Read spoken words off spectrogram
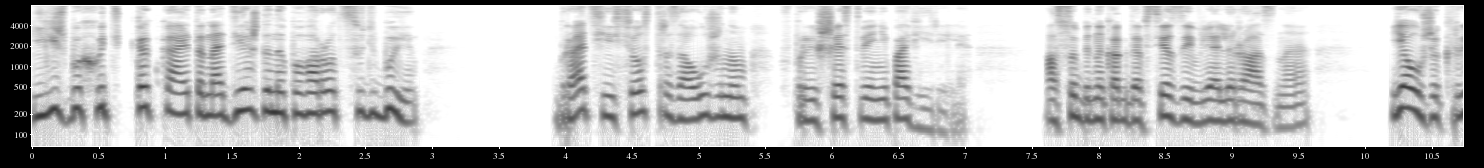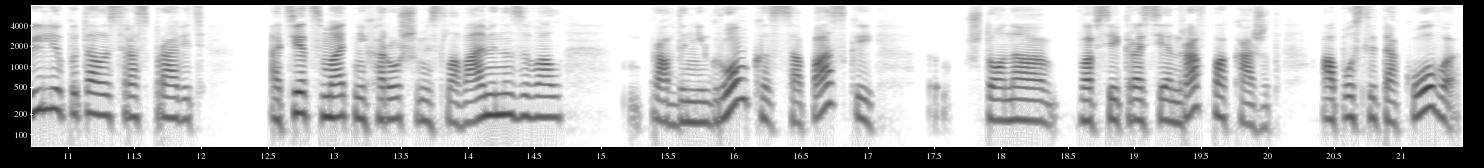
лишь бы хоть какая-то надежда на поворот судьбы. Братья и сестры за ужином в происшествие не поверили. Особенно, когда все заявляли разное. Я уже крылья пыталась расправить, Отец мать нехорошими словами называл, правда, не громко, с опаской, что она во всей красе нрав покажет, а после такого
